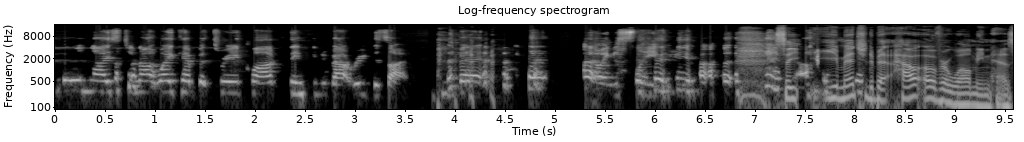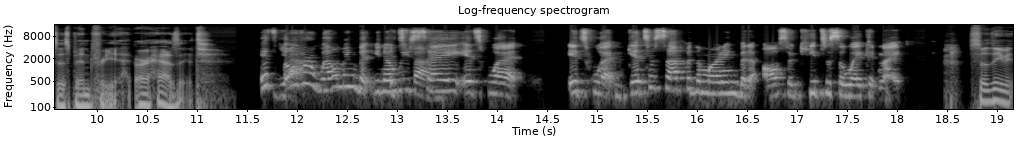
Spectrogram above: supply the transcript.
be really nice to not wake up at three o'clock thinking about redesign. But Going to sleep. yeah. So you mentioned about how overwhelming has this been for you, or has it? It's Yeah. overwhelming, but you know It's we fun. say it's what it's what gets us up in the morning, but it also keeps us awake at night. So the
